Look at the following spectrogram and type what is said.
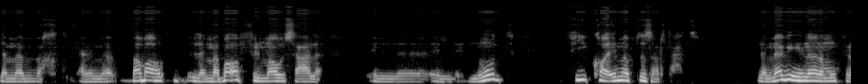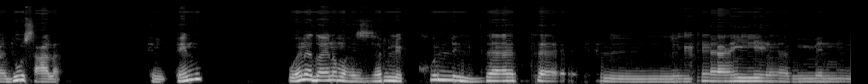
لما بخت... يعني لما بقف لما بقف في الماوس على ال... ال... ال node في قائمة بتظهر تحت. لما أجي هنا أنا ممكن أدوس على ال pin وهنا داينامو هيظهر لي كل ال data اللي جاية من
